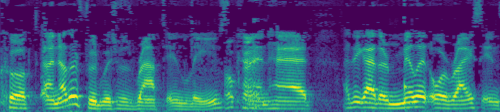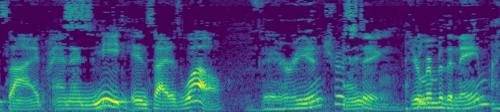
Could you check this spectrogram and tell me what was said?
cooked another food which was wrapped in leaves Okay. and had, I think, either millet or rice inside and then meat inside as well. Very interesting. Do you remember the name? I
